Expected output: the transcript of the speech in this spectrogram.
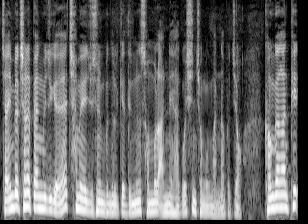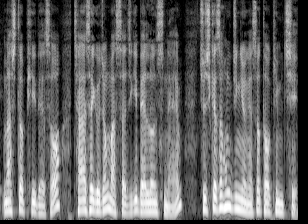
자, 임백천의 백뮤직에 참여해 주시는 분들께 드리는 선물 안내하고 신청곡 만나보죠. 건강한 fit 마스터 핏에서 자세 교정 마사지기 밸런스 냅, 주식회사 홍진영에서 더 김치,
